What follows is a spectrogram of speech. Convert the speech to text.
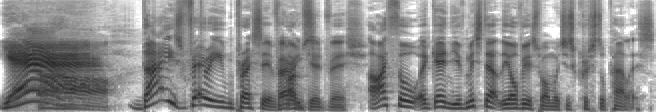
Yeah! Ah. That is very impressive. Very I'm good, Vish. I thought, again, you've missed out the obvious one, which is Crystal Palace.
